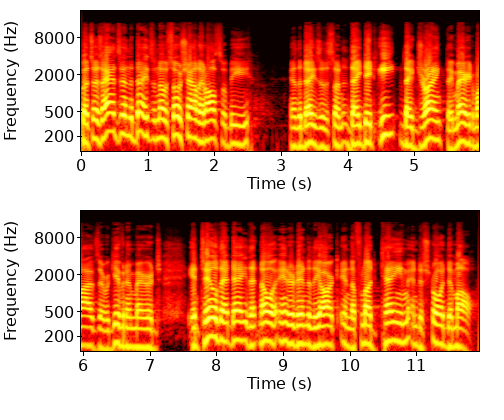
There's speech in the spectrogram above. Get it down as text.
But says, As in the days of Noah, so shall it also be in the days of the Son. They did eat, they drank, they married wives, they were given in marriage, until that day that Noah entered into the ark and the flood came and destroyed them all.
